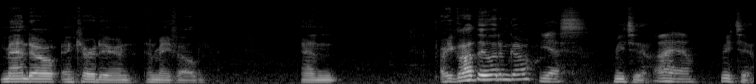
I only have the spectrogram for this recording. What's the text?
Mando and Cara Dune and Mayfeld. And are you glad they let him go? Yes, Me too. I am. Me too.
